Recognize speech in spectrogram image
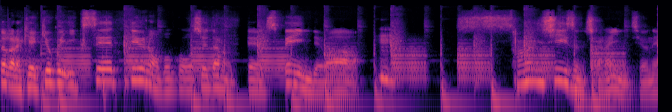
だから結局育成っていうのを僕教えたのってスペインでは3シーズンしかないんですよね。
